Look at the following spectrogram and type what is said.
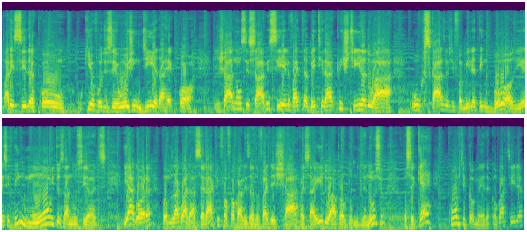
parecida com o que eu vou dizer hoje em dia da Record. Já não se sabe se ele vai também tirar a Cristina do ar. Os casos de família têm boa audiência e tem muitos anunciantes. E agora vamos aguardar. Será que o Fofocalizando vai deixar, vai sair do ar para o dono de denúncio? Você quer? Curte, comenta, compartilha,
